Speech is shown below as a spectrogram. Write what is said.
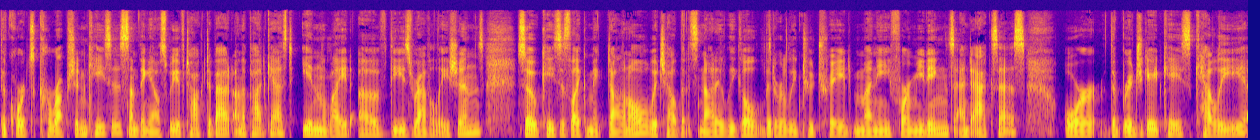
the court's corruption cases, something else we have talked about on the podcast in light of these revelations. So, cases like McDonnell, which held that it's not illegal literally to trade money for meetings and access, or the Bridgegate case, Kelly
